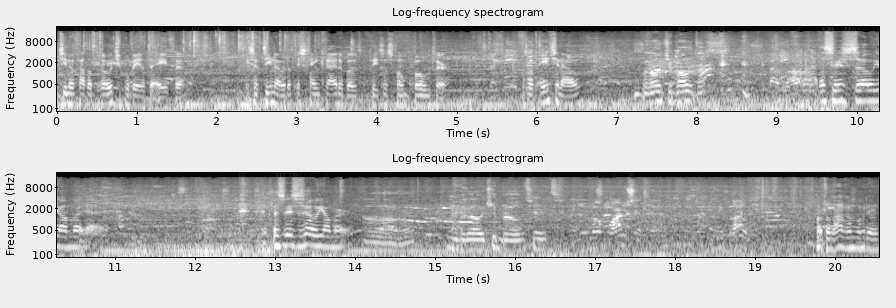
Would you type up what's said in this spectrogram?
Tino gaat dat broodje proberen te eten. Ik zeg, Tino, dat is geen kruidenboter, please, dat is gewoon boter. Dus wat eet je nou? Een broodje boter. Dat is weer zo jammer. Dat is weer zo jammer. Oh, een broodje boter. Wat een armoede dit.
